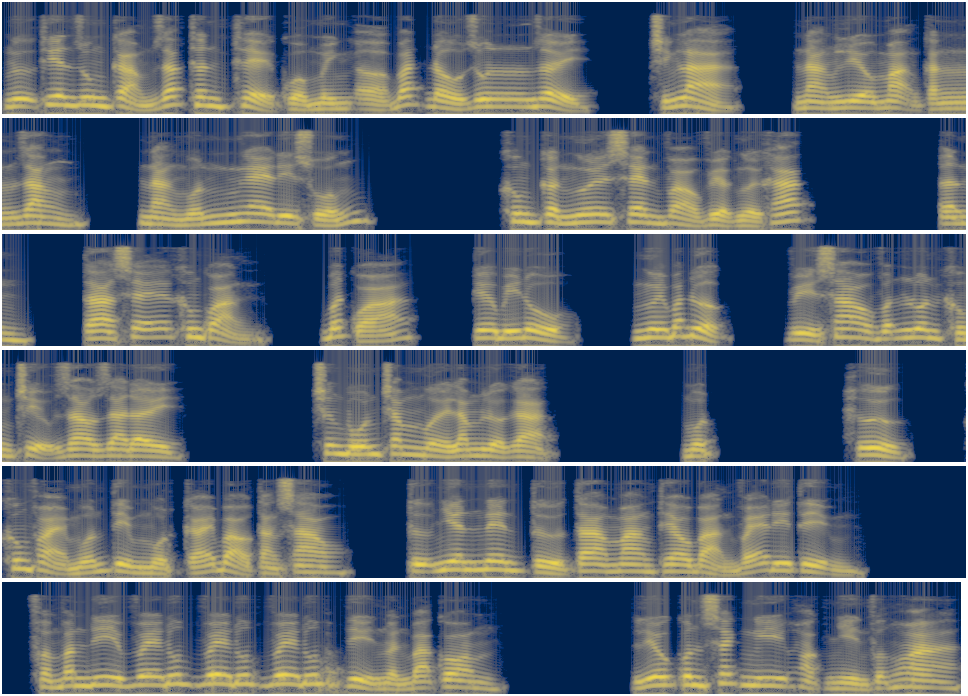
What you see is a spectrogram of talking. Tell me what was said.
Ngự thiên dung cảm giác thân thể của mình ở bắt đầu run rẩy, chính là, nàng liều mạng cắn răng, nàng muốn nghe đi xuống. Không cần ngươi xen vào việc người khác. Ân, ta sẽ không quản, bất quá, kia bí đồ, ngươi bắt được, vì sao vẫn luôn không chịu giao ra đây. Chương 415 lừa gạt. Một. Hừ, không phải muốn tìm một cái bảo tàng sao, tự nhiên nên từ ta mang theo bản vẽ đi tìm. Phẩm văn đi vê đút vê đút vê đút tỉ nguồn ba con. Liêu quân sách nghi hoặc nhìn Phượng Hoa,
